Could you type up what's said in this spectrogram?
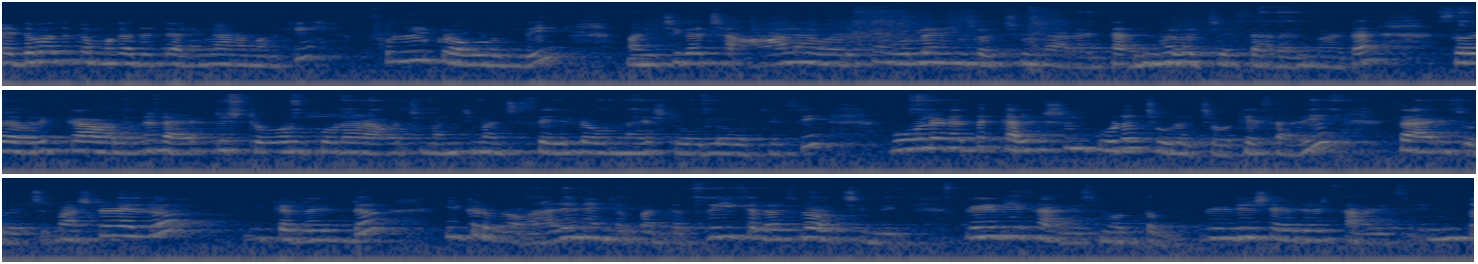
పెద్ద బతుకమ్మ కదా తెలంగాణ మనకి. ఫుల్ క్రౌడ్ ఉంది. మంచిగా చాలా వరకు ఊర్ల నుంచి వచ్చి ఉన్నారంట. అందరూ వచ్చేసారనమాట సో ఎవరికి కావాలన్నా డైరెక్ట్ స్టోర్ కూడా రావచ్చు. మంచి మంచి సేల్లో ఉన్నాయి స్టోర్లో వచ్చేసి. బోలెడంతా కలెక్షన్ కూడా చూడొచ్చు ఒకేసారి. శారీ చూడొచ్చు. మస్టర్డ్ ఎల్లో ఇక్కడ రెడ్ ఇక్కడ బ్రౌన్. అదే నేను చెప్పాను కదా త్రీ కలర్స్లో వచ్చింది. త్రీ డీ శారీస్ మొత్తం. త్రీ డీ షేడెడ్ శారీస్ ఎంత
